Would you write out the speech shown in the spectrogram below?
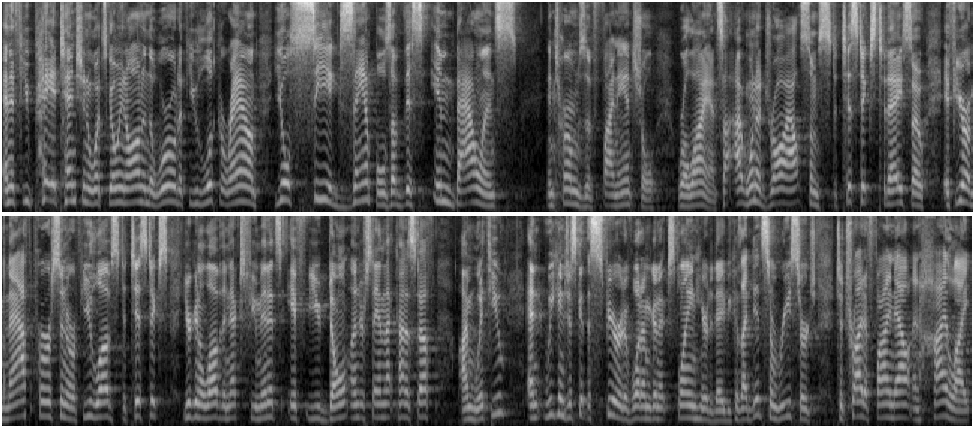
And if you pay attention to what's going on in the world, if you look around, you'll see examples of this imbalance in terms of financial reliance. I, I want to draw out some statistics today. So if you're a math person or if you love statistics, you're going to love the next few minutes. If you don't understand that kind of stuff, I'm with you. And we can just get the spirit of what I'm going to explain here today because I did some research to try to find out and highlight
